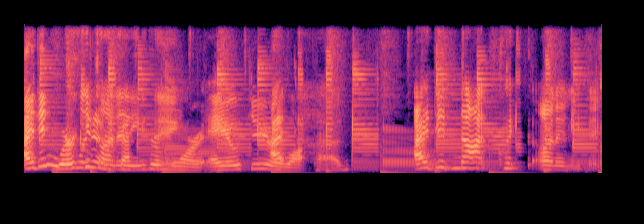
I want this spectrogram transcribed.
I didn't where click can it on fester anything. more? AO3 or I- Wattpad? I did not click on anything.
